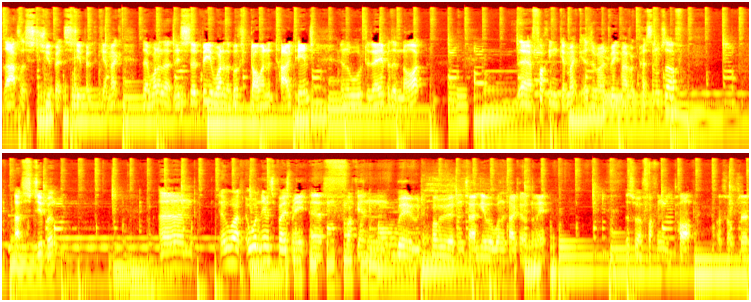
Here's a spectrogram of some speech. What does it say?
that's a stupid, stupid gimmick. They're one of the they should be one of the most dominant tag teams in the world today, but they're not. Their fucking gimmick is around Drake Maverick pissing himself. That's stupid. And know what? It wouldn't even surprise me if fucking Roode, Bobby Roode, and Chad Gable won the tag titles tonight were a fucking pop or some shit.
